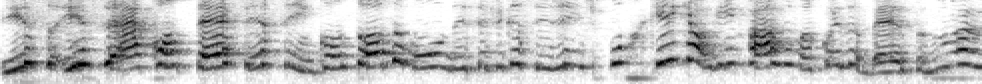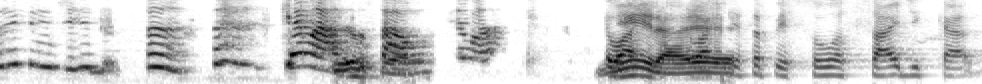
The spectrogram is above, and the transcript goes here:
Isso, isso acontece assim com todo mundo. E você fica assim, gente, por que, que alguém faz uma coisa dessa? Não faz nem sentido. que mais, Gustavo? que mais? Eu, Mira, acho, eu é... acho que essa pessoa sai de casa.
